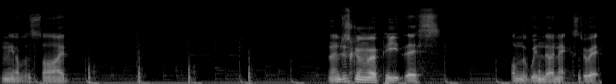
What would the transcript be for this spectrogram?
on the other side. And I'm just going to repeat this on the window next to it.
